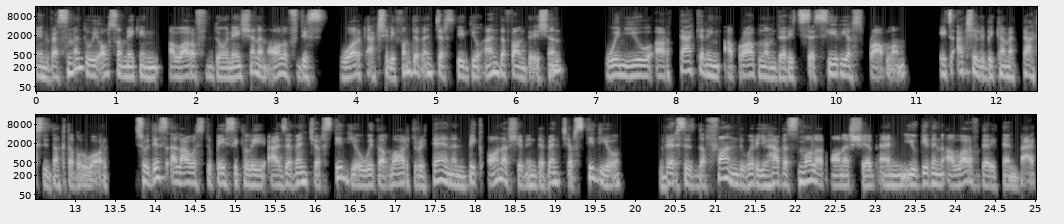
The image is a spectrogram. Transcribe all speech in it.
investment, we also making a lot of donation and all of this work actually from the venture studio and the foundation. When you are tackling a problem that it's a serious problem, it's actually become a tax deductible work. So this allows us to basically, as a venture studio with a large return and big ownership in the venture studio, versus the fund where you have a smaller ownership and you're giving a lot of the return back.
